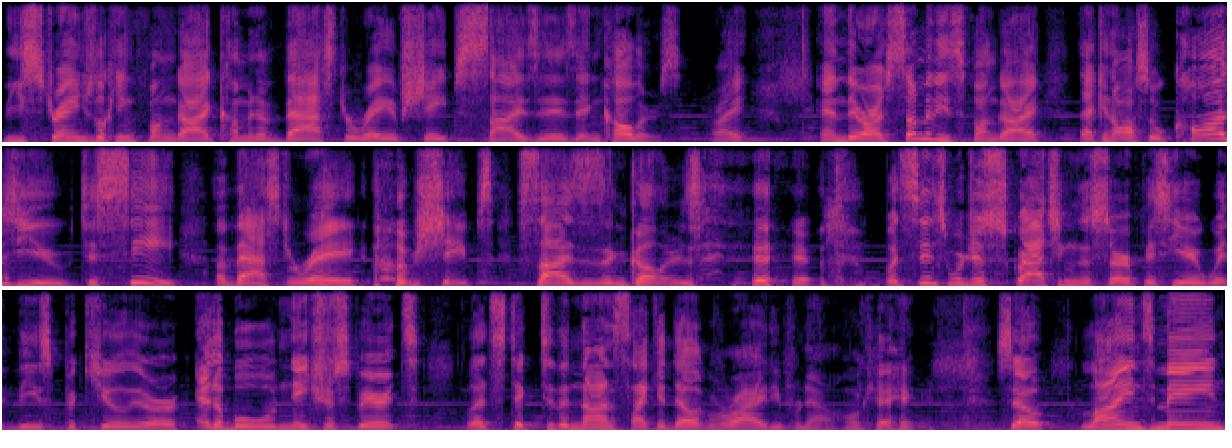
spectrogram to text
these strange looking fungi come in a vast array of shapes, sizes, and colors. Right, and there are some of these fungi that can also cause you to see a vast array of shapes, sizes, and colors. but since we're just scratching the surface here with these peculiar edible nature spirits, let's stick to the non psychedelic variety for now. Okay, so lion's mane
